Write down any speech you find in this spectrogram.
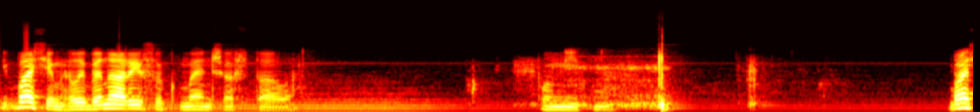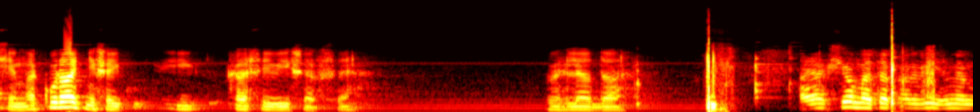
І бачимо, глибина рисок менша стала. Помітно. Бачимо, акуратніше і- красивіше все виглядає. А якщо ми тепер візьмемо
